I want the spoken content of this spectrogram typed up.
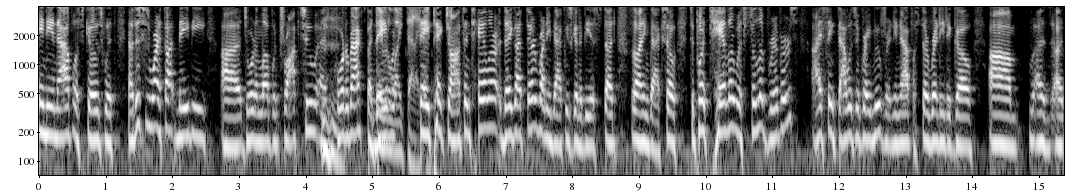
Indianapolis goes with now. This is where I thought maybe uh, Jordan Love would drop to at mm-hmm. quarterback, but they, they were, like that. They picked Jonathan Taylor. They got their running back, who's going to be a stud running back. So to put Taylor with Philip Rivers, I think that was a great move for Indianapolis. They're ready to go. Um, uh, uh,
